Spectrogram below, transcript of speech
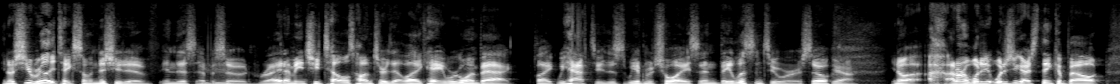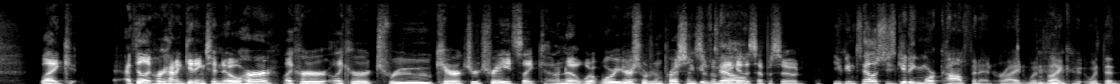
you know she really takes some initiative in this episode, right? I mean, she tells Hunter that like, "Hey, we're going back. Like, we have to. This we have no choice," and they listen to her. So Yeah. you know, I I don't know. What did, what did you guys think about like? I feel like we're kind of getting to know her, like her, like her true character traits. Like, I don't know. What, what were your Yeah. sort of impressions of Omega tell- this episode? You can tell she's getting more confident, right? With Mhm. like with the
